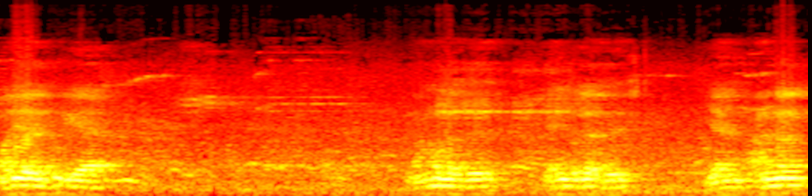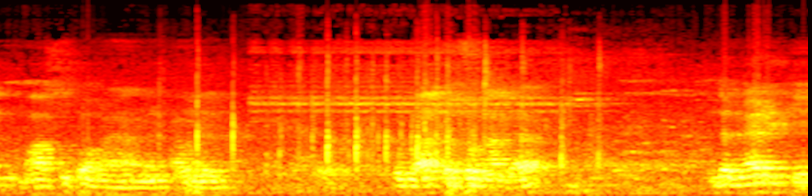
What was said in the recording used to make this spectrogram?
மரியாதைக்குரிய நம்மளது எங்களது என் அண்ணன் மா சுப்பமணிய அண்ணன் அவர்கள் ஒரு வார்த்தை சொன்னாங்க. இந்த மேடைக்கு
